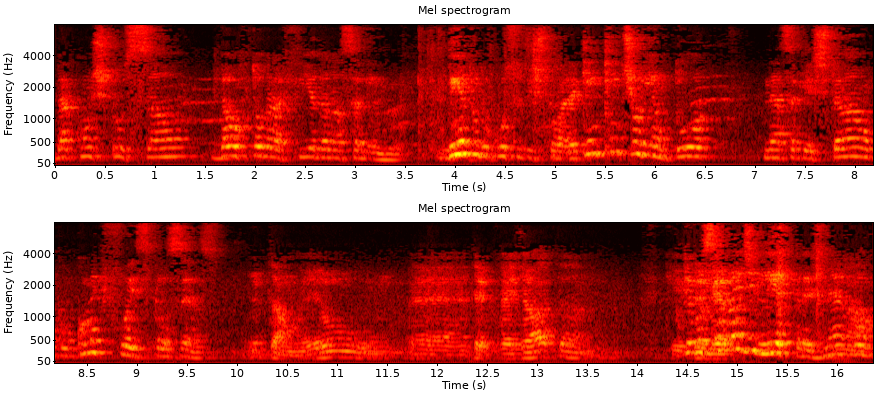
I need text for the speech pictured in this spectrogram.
da construção da ortografia da nossa língua, dentro do curso de História? Quem, quem te orientou nessa questão? Como é que foi esse processo? Então, eu é, entrei para o VJ. Porque você primeiro... não é de letras, né? Não.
